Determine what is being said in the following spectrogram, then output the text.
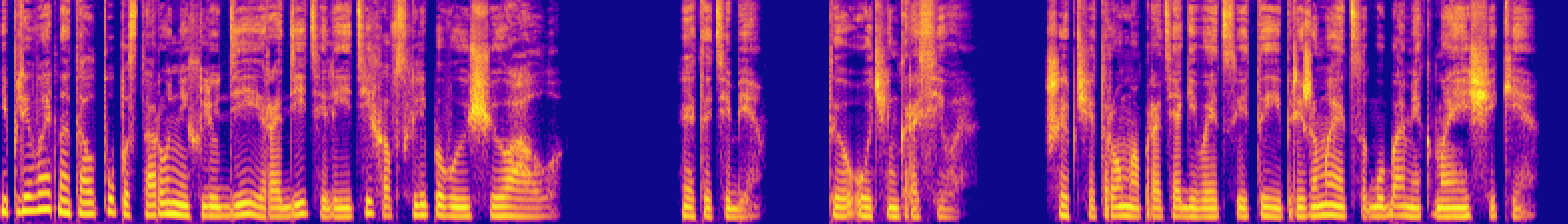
И плевать на толпу посторонних людей, родителей и тихо всхлипывающую Аллу. «Это тебе. Ты очень красивая», — шепчет Рома, протягивая цветы и прижимается губами к моей щеке.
